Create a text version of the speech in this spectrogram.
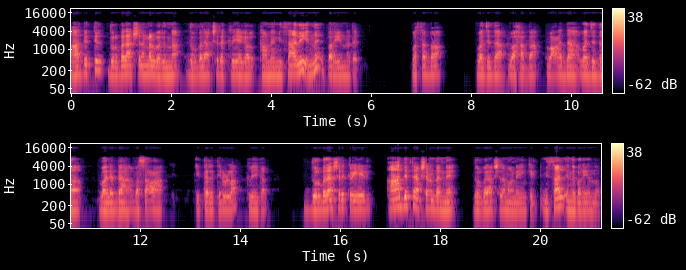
ആദ്യത്തിൽ ദുർബലാക്ഷരങ്ങൾ വരുന്ന ദുർബലാക്ഷര ക്രിയകൾക്കാണ് മിസാൽ എന്ന് പറയുന്നത്. വസബ വജദ വഹബ വാദ വജദ വലദ വസ ഇത്തരത്തിലുള്ള ക്രിയകൾ. ദുർബലാക്ഷര ക്രിയയിൽ ആദ്യത്തെ അക്ഷരം തന്നെ ദുർബലാക്ഷരമാണ് എങ്കിൽ മിസാൽ എന്ന് പറയുന്നു.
